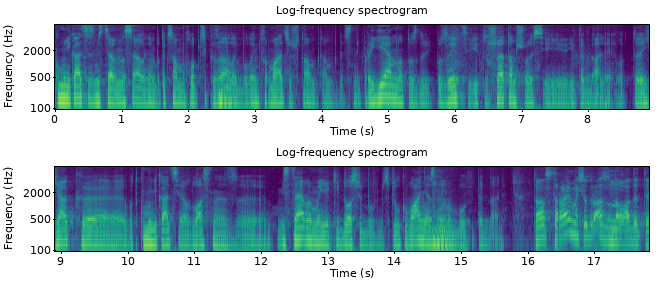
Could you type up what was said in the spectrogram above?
Комунікація з місцевим населенням, бо так само хлопці казали, була інформація, що там там десь неприємно, то здають позиції, то ще там щось і і так далі. От е, як е, от комунікація власне з місцевими, який досвід був спілкування з ними був і так далі? Та стараємось одразу наладити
